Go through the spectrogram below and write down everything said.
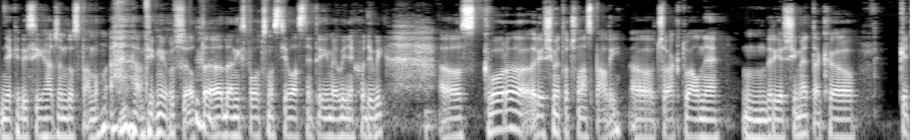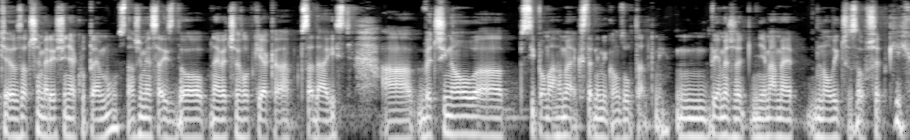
niekedy si ich hádžem do spamu, aby mi už od e, daných spoločností vlastne tie e-maily nechodili. E, skôr riešime to, čo nás pálí, čo aktuálne riešime, tak keď začneme riešiť nejakú tému, snažíme sa ísť do najväčšej hĺbky, aká sa dá ísť. A väčšinou si pomáhame externými konzultantmi. Vieme, že nemáme knowledge zo všetkých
